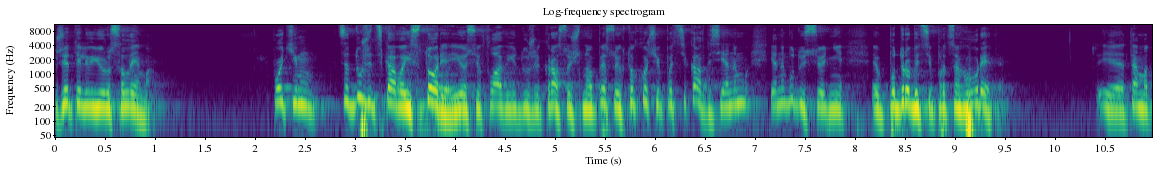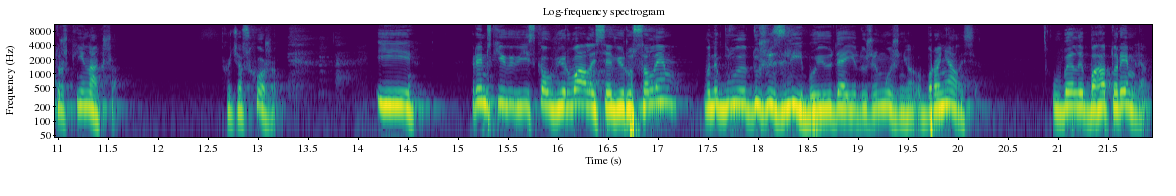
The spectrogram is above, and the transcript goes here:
жителів Єрусалима. Потім це дуже цікава історія. Йосиф Флавій дуже красочно описує. Хто хоче поцікавитися, я не, я не буду сьогодні е, в подробиці про це говорити. Е, Тема трошки інакша, хоча схожа. І римські війська увірвалися в Єрусалим. Вони були дуже злі, бо юдеї дуже мужньо оборонялися. Вбили багато римлян.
